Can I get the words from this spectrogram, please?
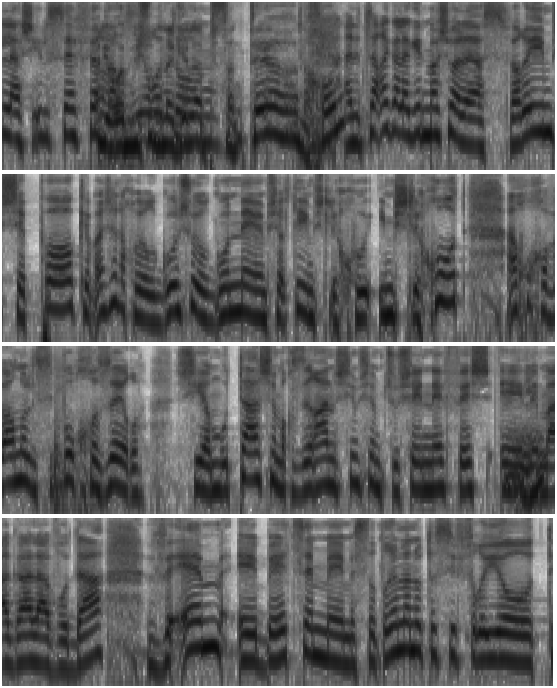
ולהשאיל ספר, אני רואה להחזיר מישהו אותו. מנגן על פסנתר, נכון? אני רוצה רגע להגיד משהו על הספרים, שפה, כיוון שאנחנו ארגון שהוא ארגון אה, ממשלתי עם, שליחו, עם שליחות, אנחנו חברנו לסיפור חוזר, שהיא עמותה שמחזירה אנשים שהם תשושי נפש אה, למעגל העבודה, והם בעצם מסדרים לנו את הספריות,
